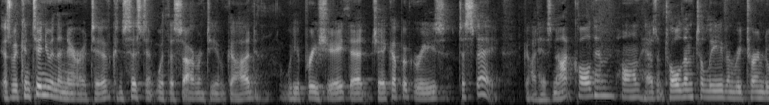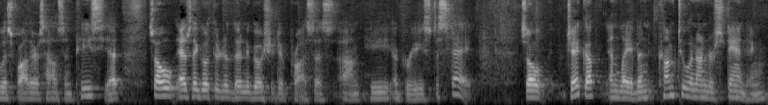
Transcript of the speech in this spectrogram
as we continue in the narrative, consistent with the sovereignty of God, we appreciate that Jacob agrees to stay. God has not called him home, hasn't told him to leave and return to his father's house in peace yet. So, as they go through the negotiative process, um, he agrees to stay. So, Jacob and Laban come to an understanding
